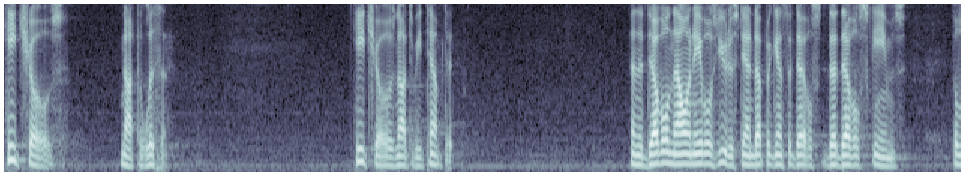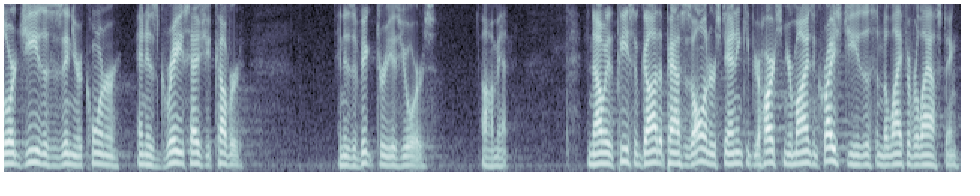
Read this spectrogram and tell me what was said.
He chose not to listen. He chose not to be tempted. And the devil now enables you to stand up against the devil's, the devil's schemes. The Lord Jesus is in your corner, and his grace has you covered, and his victory is yours. Amen. And now, with the peace of God that passes all understanding, keep your hearts and your minds in Christ Jesus into life everlasting.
